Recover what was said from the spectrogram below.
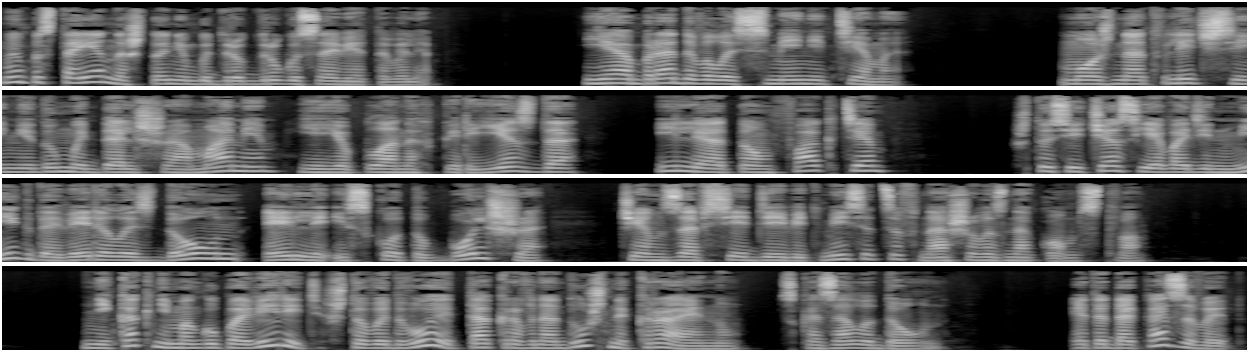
мы постоянно что-нибудь друг другу советовали. Я обрадовалась смене темы. Можно отвлечься и не думать дальше о маме, ее планах переезда или о том факте, что сейчас я в один миг доверилась Доун, Элли и Скотту больше, чем за все девять месяцев нашего знакомства. «Никак не могу поверить, что вы двое так равнодушны к Райану», — сказала Доун. «Это доказывает,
